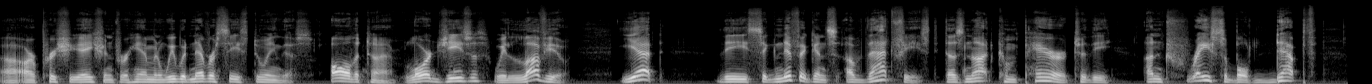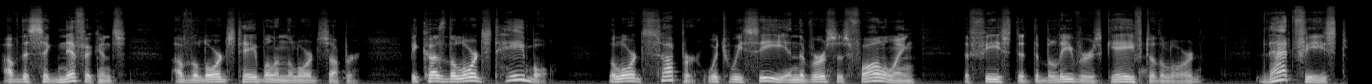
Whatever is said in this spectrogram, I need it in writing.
uh, our appreciation for him. And we would never cease doing this all the time. Lord Jesus, we love you. Yet, the significance of that feast does not compare to the untraceable depth of the significance of the Lord's table and the Lord's Supper. Because the Lord's table, the Lord's Supper, which we see in the verses following the feast that the believers gave to the Lord, that feast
